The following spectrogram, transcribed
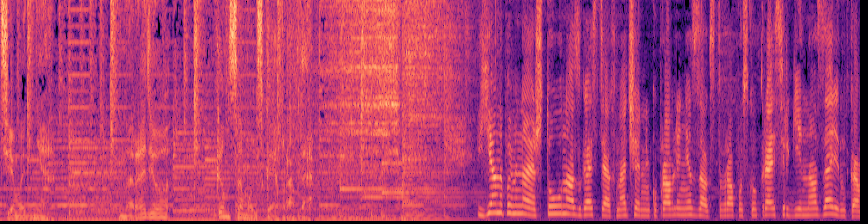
Тема дня. На радио «Комсомольская правда». Я напоминаю, что у нас в гостях начальник управления ЗАГС Ставропольского края Сергей Назаренко.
